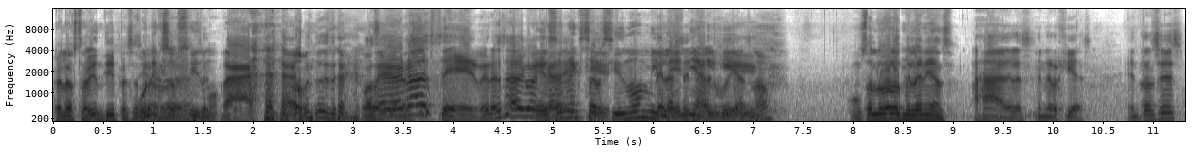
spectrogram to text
Pero está bien deep ese Un ¿eh? exorcismo. Ah. bueno, no sé, pero es algo Es un exorcismo de las millennial, energías, güey. ¿no? Un saludo a los millennials. Ajá, de las energías. Entonces,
